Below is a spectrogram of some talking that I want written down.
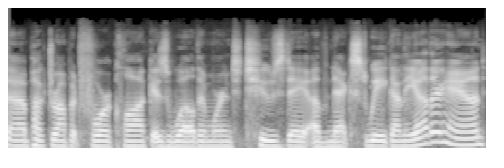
uh, puck drop at four o'clock as well. Then we're into Tuesday of next week. On the other hand.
